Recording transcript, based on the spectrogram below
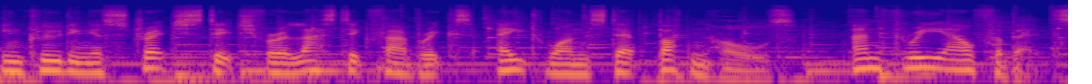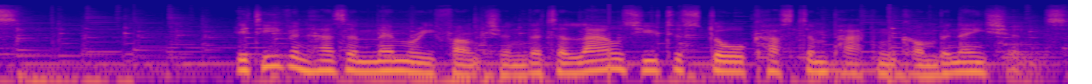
including a stretch stitch for elastic fabrics, 8 one-step buttonholes, and 3 alphabets. It even has a memory function that allows you to store custom pattern combinations.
